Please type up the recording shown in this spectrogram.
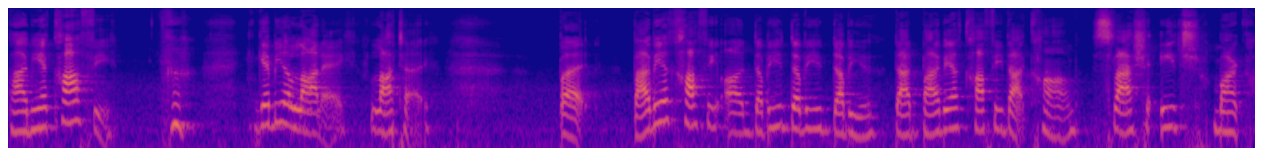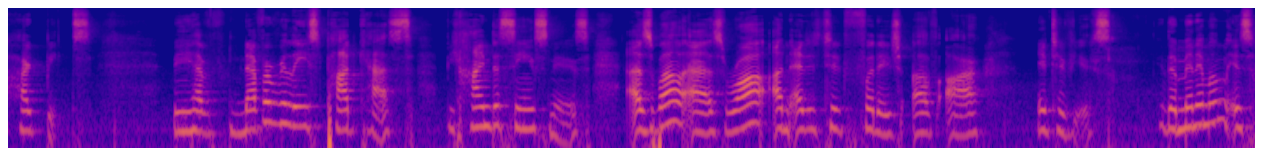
Buy me a coffee. Get me a latte. Latte. But buy me a coffee on www.buymeacoffee.com slash hmarkheartbeats. We have never released podcasts, behind the scenes news, as well as raw, unedited footage of our interviews. The minimum is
